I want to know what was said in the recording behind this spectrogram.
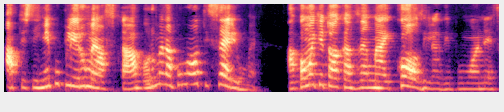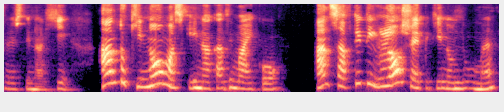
Από τη στιγμή που πληρούμε αυτά, μπορούμε να πούμε ό,τι θέλουμε. Ακόμα και το ακαδημαϊκό δηλαδή που μου ανέφερες στην αρχή. Αν το κοινό μας είναι ακαδημαϊκό, αν σε αυτή τη γλώσσα επικοινωνούμε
